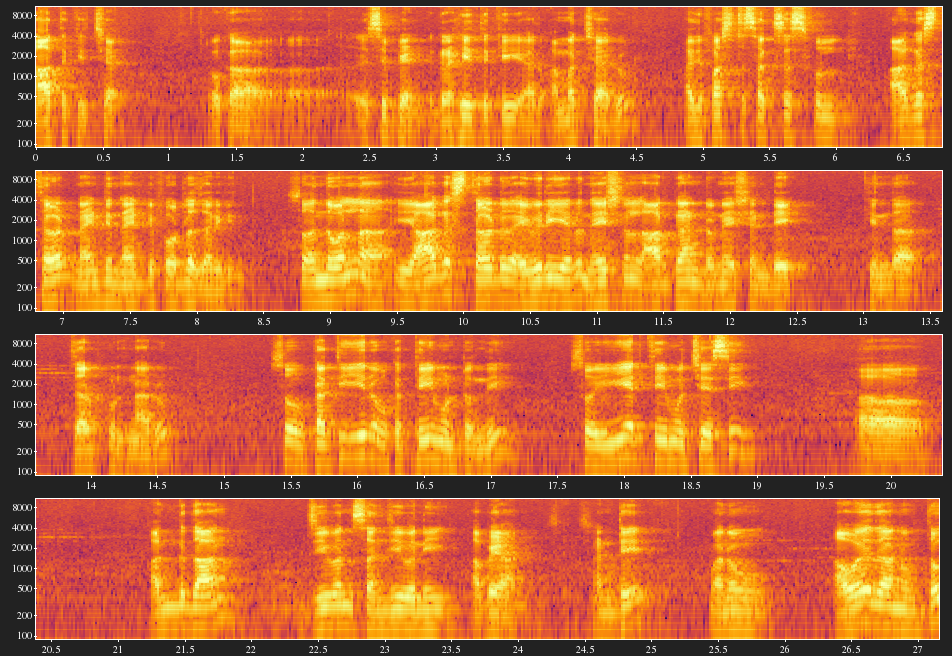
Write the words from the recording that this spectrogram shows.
దాతకి ఇచ్చారు ఒక రెసిపియంట్ గ్రహీతకి అది అమర్చారు. అది first successful August third nineteen ninety ఫోర్లో జరిగింది. సో అందువలన ఈ August third every year national organ donation day కింద జరుపుకుంటున్నారు. సో ప్రతి ఇయర్ ఒక థీమ్ ఉంటుంది. సో ఈ ఇయర్ థీమ్ వచ్చేసి అంగదాన్ జీవన్ సంజీవని అభయాన్. అంటే మనం అవయదానంతో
